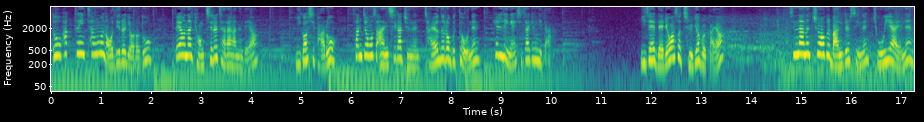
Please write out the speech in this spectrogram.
또 확 트인 창문 어디를 열어도 빼어난 경치를 자랑하는데요. 이것이 바로 산정호수 안시가 주는 자연으로부터 오는 힐링의 시작입니다. 이제 내려와서 즐겨볼까요? 신나는 추억을 만들 수 있는 조이아에는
